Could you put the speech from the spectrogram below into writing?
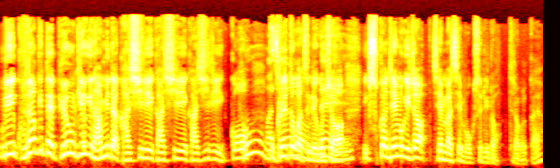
우리 고등학교 때 배운 기억이 납니다. 가시리 가시리 가시리 있고 오, 뭐 그랬던 것 같은데 그렇죠? 네. 익숙한 제목이죠. 젠마스의 목소리로 들어볼까요?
